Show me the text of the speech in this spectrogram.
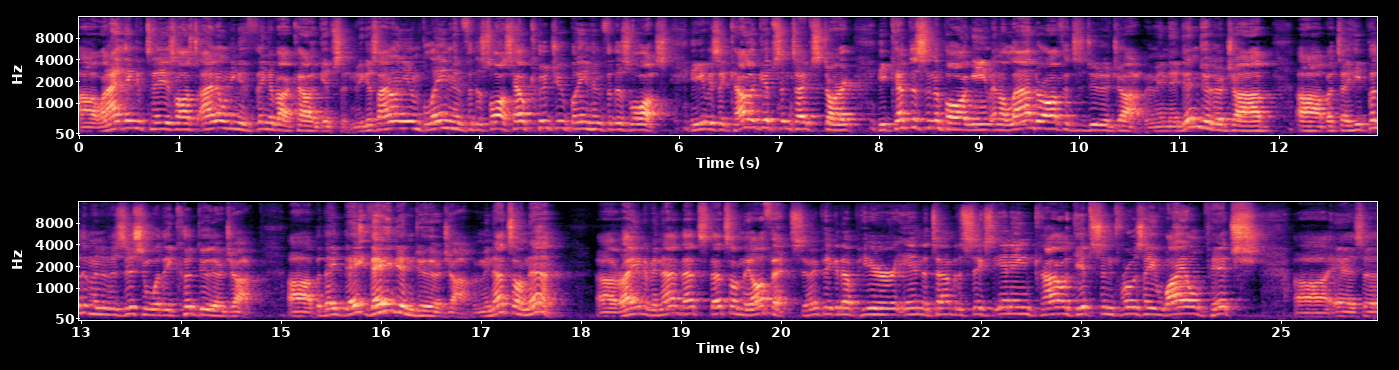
Uh, when I think of today's loss, I don't even think about Kyle Gibson because I don't even blame him for this loss. How could you blame him for this loss? He gave us a Kyle Gibson type start. He kept us in the ball game and allowed their offense to do their job. I mean, they didn't do their job, uh, but he put them in a position where they could do their job. Uh, but they, they, they didn't do their job. I mean, that's on them. Uh, right? I mean, that, that's that's on the offense. Let me pick it up here in the top of the sixth inning. Kyle Gibson throws a wild pitch. Uh, as uh,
